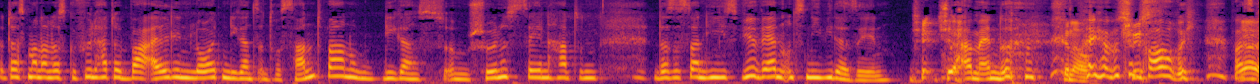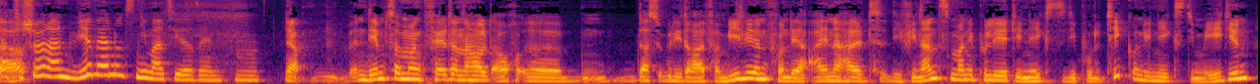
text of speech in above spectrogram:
dass man dann das Gefühl hatte, bei all den Leuten, die ganz interessant waren und die ganz ähm, schöne Szenen hatten, dass es dann hieß, wir werden uns nie wiedersehen. Tja, Am Ende. Genau. War ich ein bisschen Tschüss. traurig. War es Ja, ja. so schön an, wir werden uns niemals wiedersehen. Hm. Ja, in dem Zusammenhang fällt dann halt auch äh, das über die drei Familien, von der eine halt die Finanzen manipuliert, die nächste die Politik und die nächste die Medien.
